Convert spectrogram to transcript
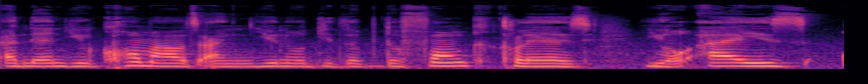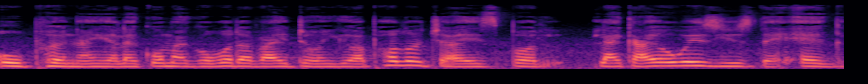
And then you come out and, you know, the, the, the funk clears, your eyes open, and you're like, oh my God, what have I done? You apologize. But like I always use the egg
